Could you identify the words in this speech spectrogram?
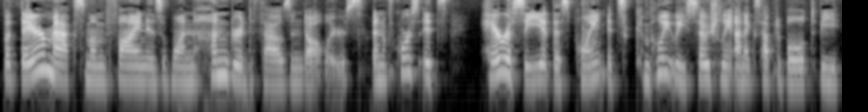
but their maximum fine is $100,000. And of course, it's heresy at this point. It's completely socially unacceptable to be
